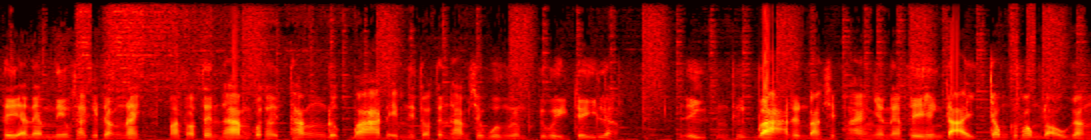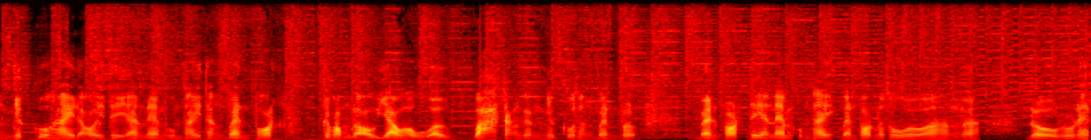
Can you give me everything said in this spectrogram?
Thì anh em nếu thấy cái trận này mà Tottenham có thể thắng được 3 điểm thì Tottenham sẽ vươn lên cái vị trí là đứng thứ ba trên bảng xếp hạng nha anh em. Thì hiện tại trong cái phong độ gần nhất của hai đội thì anh em cũng thấy thằng Benford, cái phong độ giao hữu ở ba trận gần nhất của thằng Benford Benford thì anh em cũng thấy Benford nó thua thằng à, Dorodet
